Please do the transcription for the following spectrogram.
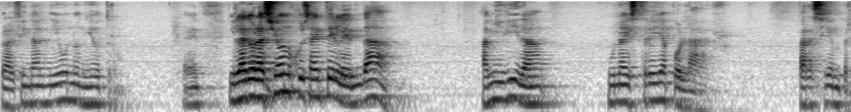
pero al final ni uno ni otro. Y la adoración justamente le da a mi vida una estrella polar para siempre.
